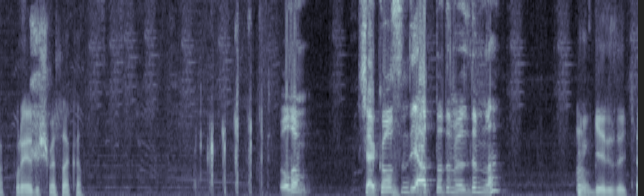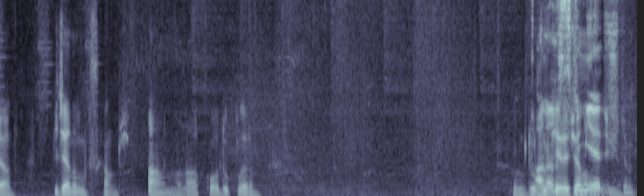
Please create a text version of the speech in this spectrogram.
Bak buraya düşme sakın. Oğlum şaka olsun diye atladım öldüm lan. Geri zekalı. Bir canımız kalmış. Aman koduklarım. Benim durduk Ananı yere yine gidiyor. düştüm.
